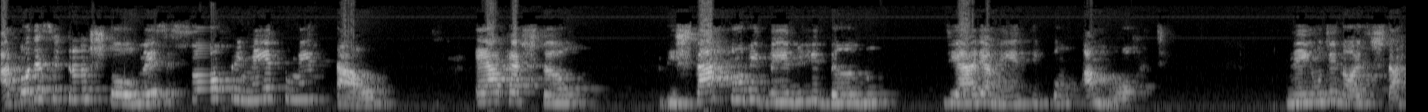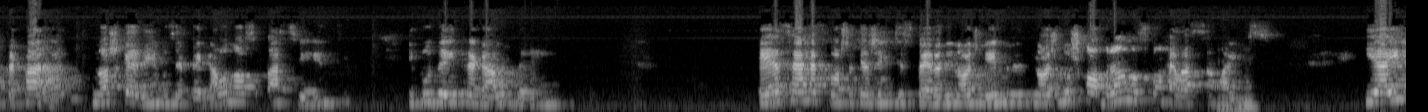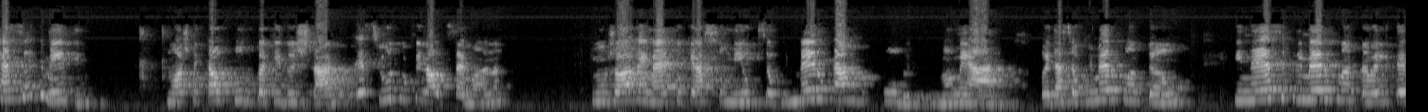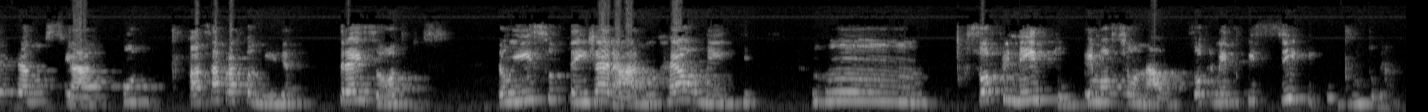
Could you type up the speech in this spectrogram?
a todo esse transtorno, esse sofrimento mental, é a questão de estar convivendo e lidando diariamente com a morte. Nenhum de nós está preparado. O que nós queremos é pegar o nosso paciente e poder entregá-lo bem. Essa é a resposta que a gente espera de nós mesmos e que nós nos cobramos com relação a uhum. isso. E aí, recentemente, no Hospital Público aqui do Estado, esse último final de semana, um jovem médico que assumiu seu primeiro cargo público, nomeado, foi dar seu primeiro plantão, e nesse primeiro plantão ele teve que anunciar, passar para a família, três óbitos. Então, isso tem gerado realmente um sofrimento emocional, sofrimento psíquico muito grande.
